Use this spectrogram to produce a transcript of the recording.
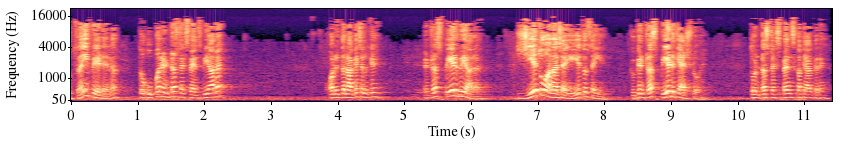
उतना ही पेड है ना? तो ऊपर इंटरेस्ट एक्सपेंस भी आ रहा है और इधर आगे चल के इंटरेस्ट पेड भी आ रहा है। ये तो आना चाहिए, ये तो सही है, क्योंकि इंटरेस्ट पेड कैश फ्लो है। तो इंटरेस्ट एक्सपेंस का क्या करें?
